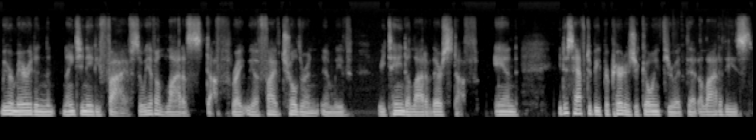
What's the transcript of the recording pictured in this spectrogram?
We were married in 1985, so we have a lot of stuff, right? We have five children and we've retained a lot of their stuff. And you just have to be prepared as you're going through it that a lot of these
